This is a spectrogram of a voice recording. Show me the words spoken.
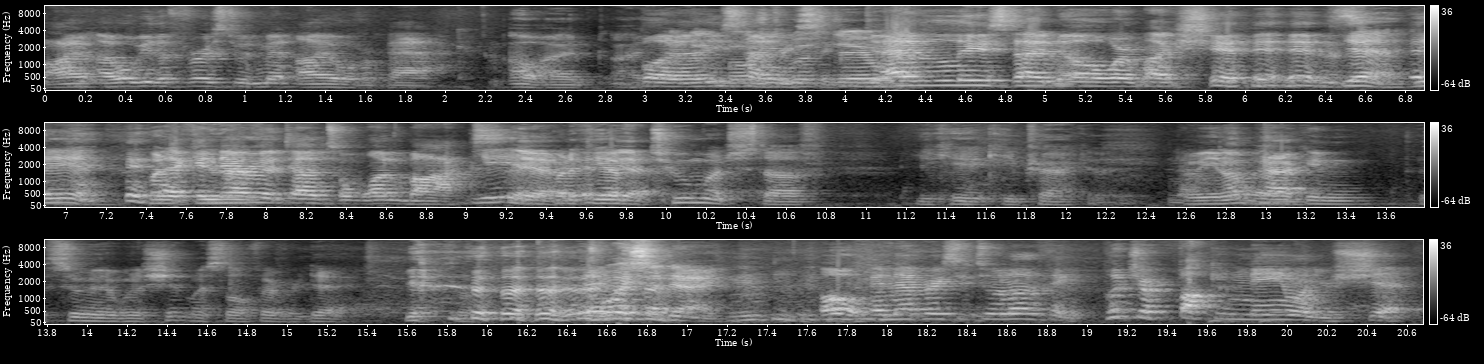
I, I will be the first to admit I overpack. Oh, I. I But at think least most I, of us do. at least I know where my shit is. Yeah, yeah, yeah. But I if can you narrow have- it down to one box. yeah, Yeah, but if you have yeah. too much stuff, you can't keep track of it. I mean, I'm So- packing, assuming I'm going to shit myself every day. Yeah. Twice a day. Oh, and that brings you to another thing. Put your fucking name on your shit.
